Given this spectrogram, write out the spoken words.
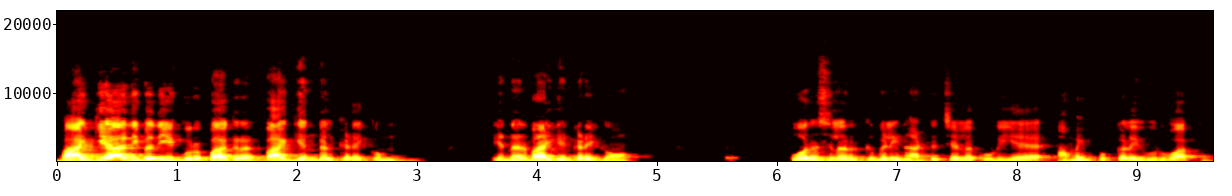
பாக்யாதிபதி குரு பார்க்கிறார். பாக்கியங்கள் கிடைக்கும். என்ன பாக்கியம் கிடைக்கும்? ஒரு சிலருக்கு வெளிநாட்டு செல்லக்கூடிய அமைப்புகளை உருவாக்கும்.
